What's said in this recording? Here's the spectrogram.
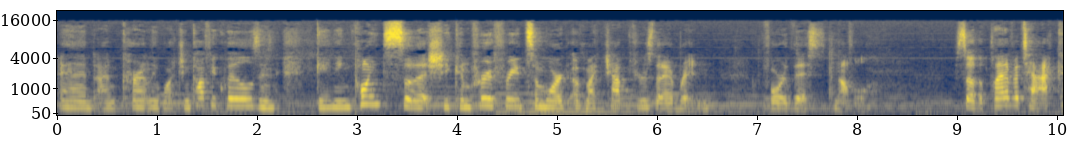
and I'm currently watching Coffee Quills and gaining points so that she can proofread some more of my chapters that I've written for this novel. So the plan of attack,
